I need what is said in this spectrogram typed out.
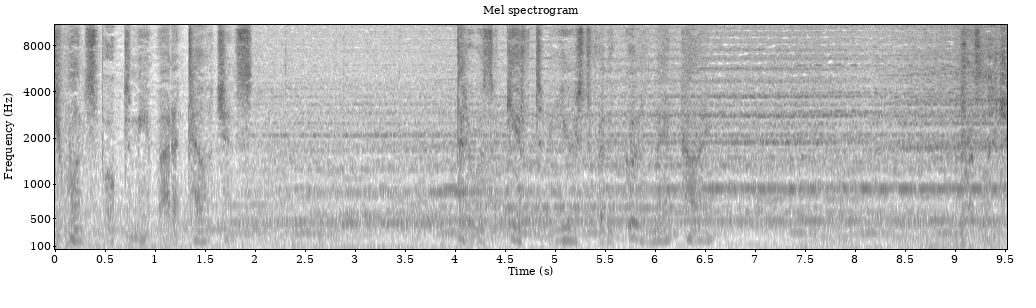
You once spoke to me about intelligence. That it was a gift to be used for the good of mankind. privilege.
